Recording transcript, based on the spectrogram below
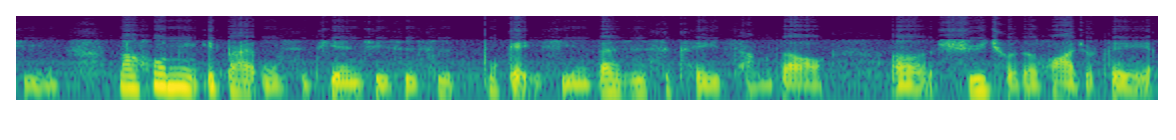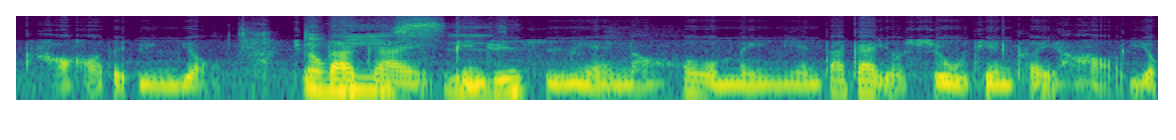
薪，那后面一百五十天其实是不给薪，但是是可以长照。呃，需求的话就可以好好的运用，就大概平均十年，然后每年大概有十五天可以好好用。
